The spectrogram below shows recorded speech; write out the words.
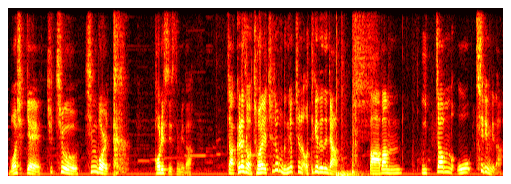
멋있게 추추 심볼 탁 버릴 수 있습니다. 자 그래서 저의 최종 능력치는 어떻게 되느냐 빠밤 2.57입니다.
